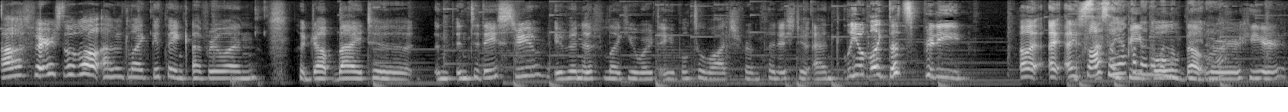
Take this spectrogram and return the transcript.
Uh, first of all, I would like to thank everyone who dropped by to in, in today's stream, even if like you weren't able to watch from finish to end. You know, like that's pretty. Uh, I I saw some Nagsasaya ka na naman people that were here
